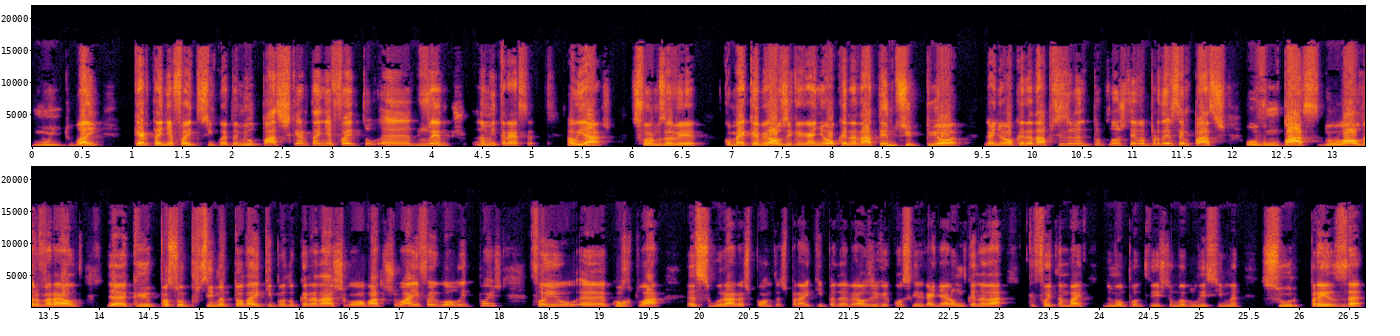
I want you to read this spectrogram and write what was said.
muito bem. Quer tenha feito 50 mil passes, quer tenha feito uh, eh, 200. Não me interessa. Aliás, se formos a ver como é que a Bélgica ganhou ao Canadá, tendo sido pior Ganhou ao Canadá precisamente porque não esteve a perder sem passes. Houve um passe do Alderweireld uh, que passou por cima de toda a equipa do Canadá, chegou ao Batshuayi e foi gol. E depois foi o uh, Courtois a segurar as pontas para a equipa da Bélgica conseguir ganhar um Canadá que foi também, do meu ponto de vista, uma belíssima surpresa.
